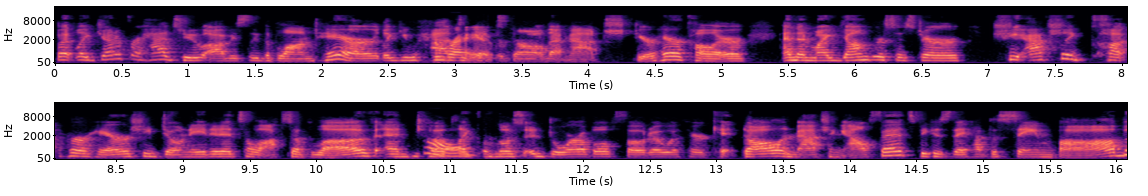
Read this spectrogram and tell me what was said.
but like Jennifer had to, obviously the blonde hair, like you had right. to get the doll that matched your hair color. And then my younger sister, she actually cut her hair. She donated it to Locks of Love and took Aww. like the most adorable photo with her kit doll and matching outfits because they had the same bob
